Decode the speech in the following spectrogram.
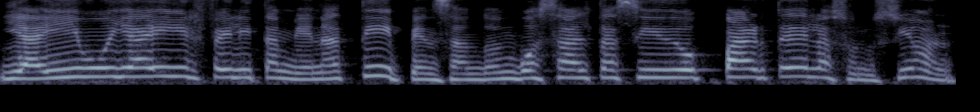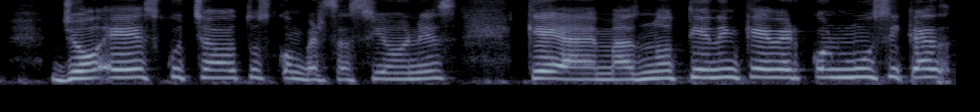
Y ahí voy a ir, Feli, también a ti, pensando en voz alta, has sido parte de la solución. Yo he escuchado tus conversaciones que además no tienen que ver con música,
